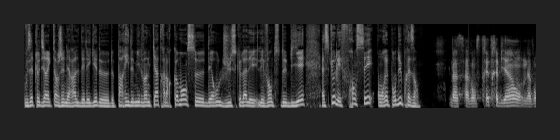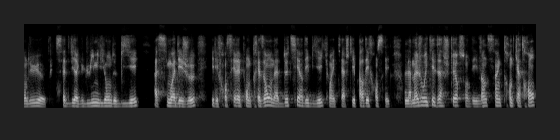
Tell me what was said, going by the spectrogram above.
Vous êtes le directeur général délégué de, de Paris 2024. Alors, comment se déroulent jusque-là les, les ventes de billets? Est-ce que les Français ont répondu présent? Eh ben, ça avance très très bien. On a vendu euh, plus de 7,8 millions de billets à six mois des Jeux et les Français répondent présent. On a deux tiers des billets qui ont été achetés par des Français. La majorité des acheteurs sont des 25-34 ans.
